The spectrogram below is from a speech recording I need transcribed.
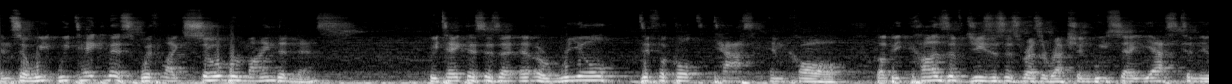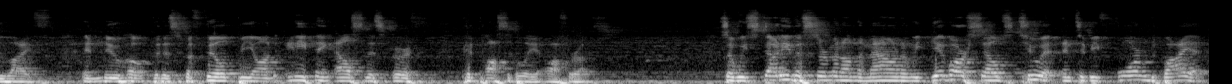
And so we, we take this with like sober mindedness. We take this as a, a real difficult task and call. But because of Jesus' resurrection, we say yes to new life and new hope that is fulfilled beyond anything else this earth could possibly offer us. So we study the Sermon on the Mount and we give ourselves to it and to be formed by it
